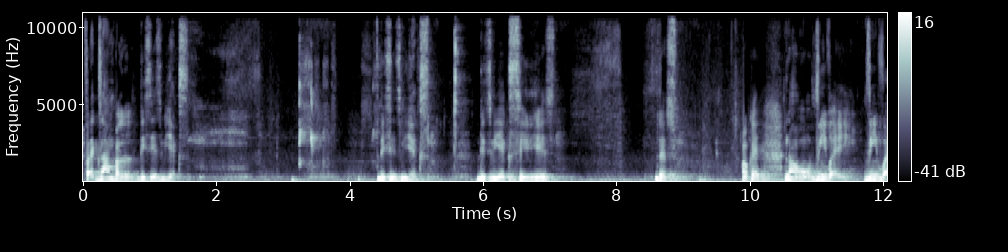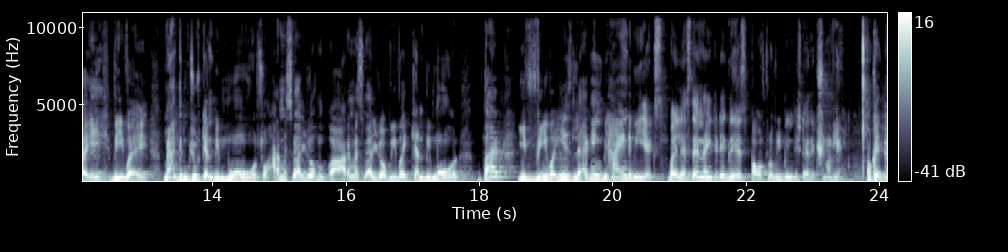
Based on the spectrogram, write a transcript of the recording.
For example this is Vx. This is Vx. This Vx is this. Okay? Now vy vy vy magnitude can be more so rms value of rms value of vy can be more. But if vy is lagging behind vx by less than 90 degrees power flow will be in this direction only. Okay?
